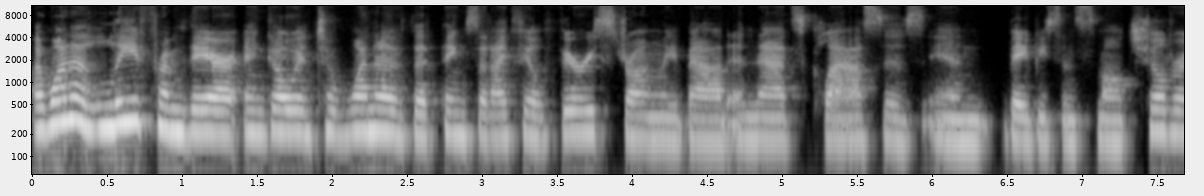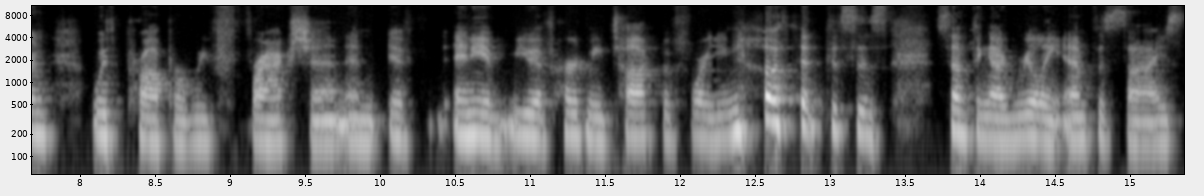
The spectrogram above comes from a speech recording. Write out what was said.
I want to leave from there and go into one of the things that I feel very strongly about, and that's glasses in babies and small children with proper refraction. And if any of you have heard me talk before, you know that this is something I really emphasize.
